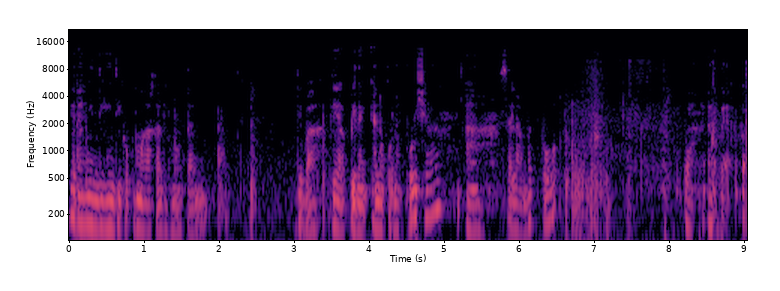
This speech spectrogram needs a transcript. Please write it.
Yan ang hindi, hindi ko po makakalimutan. ba? Kaya pinag ano ko na po siya. Ah, salamat po. Pa, ah, pa, pa.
